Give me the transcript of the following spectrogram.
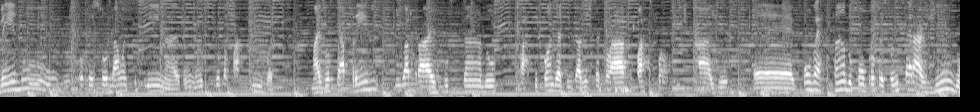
vendo o professor dar uma disciplina, uma escuta passiva. Mas você aprende indo atrás, buscando, participando de atividades extra-classe, participando de estágio, é, conversando com o professor, interagindo,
